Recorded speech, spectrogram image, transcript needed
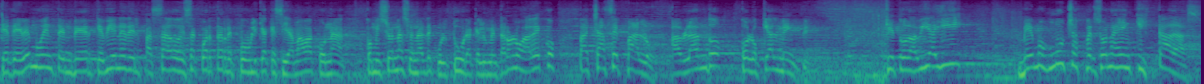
que debemos entender que viene del pasado de esa cuarta república que se llamaba CONAC, Comisión Nacional de Cultura, que lo inventaron los adecos para echarse palo, hablando coloquialmente. Que todavía allí vemos muchas personas enquistadas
